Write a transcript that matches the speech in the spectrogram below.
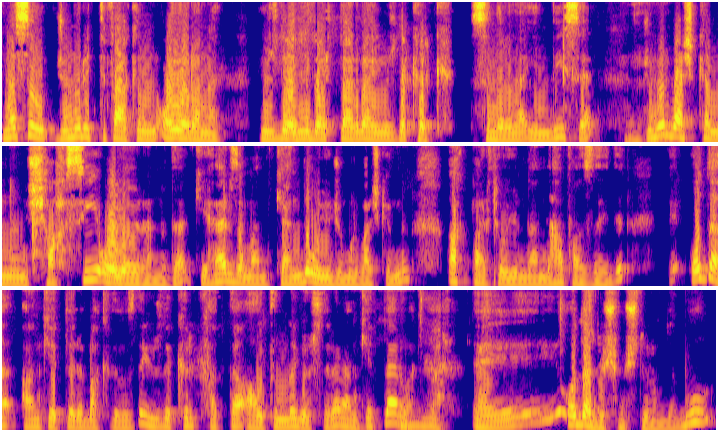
nasıl Cumhur İttifakı'nın oy oranı %54'lerden %40 sınırına indiyse Cumhurbaşkanının şahsi oy oranı da ki her zaman kendi oyu Cumhurbaşkanının AK Parti oyundan daha fazlaydı. E, o da anketlere baktığınızda yüzde 40 hatta altında gösteren anketler var. var. E, o da düşmüş durumda. Bu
